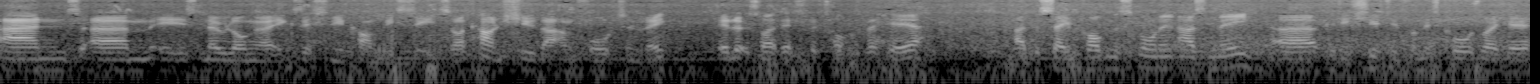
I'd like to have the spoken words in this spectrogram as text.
and um, it is no longer existing, you can't be seen. So I can't shoot that unfortunately. It looks like this photographer here had the same problem this morning as me, because uh, he's shooting from this causeway here,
